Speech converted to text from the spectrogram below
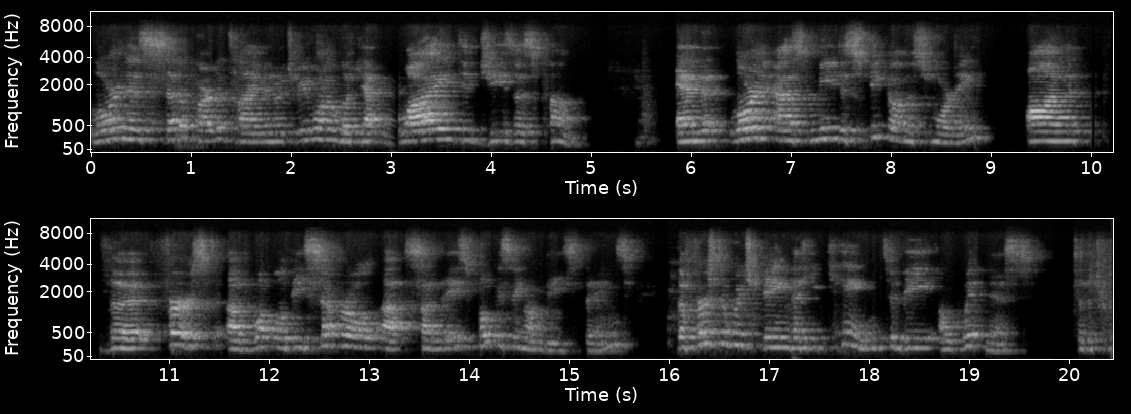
Lauren has set apart a time in which we want to look at why did Jesus come? And Lauren asked me to speak on this morning on the first of what will be several uh, Sundays focusing on these things. The first of which being that he came to be a witness to the truth.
